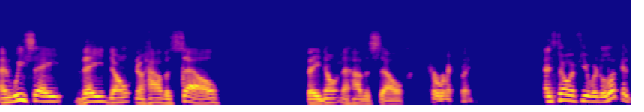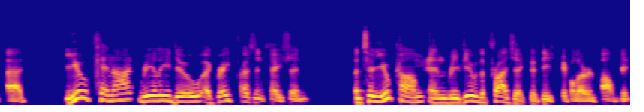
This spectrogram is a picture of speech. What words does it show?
And we say they don't know how to sell, they don't know how to sell correctly. And so, if you were to look at that, you cannot really do a great presentation until you come and review the project that these people are involved in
